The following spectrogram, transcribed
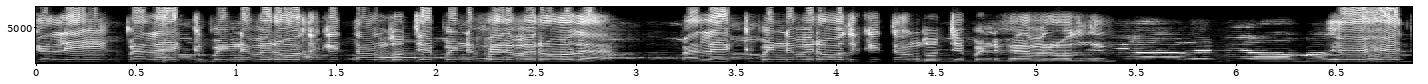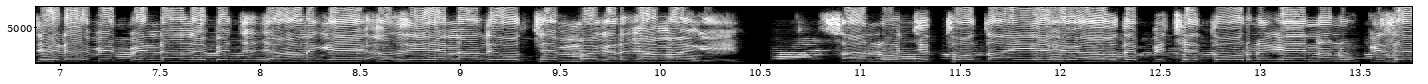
ਕੱਲੇ ਪਹਿਲਾਂ ਇੱਕ ਪਿੰਡ ਵਿਰੋਧ ਕੀਤਾ, ਹੁਣ ਦੂਜੇ ਪਿੰਡ ਫਿਰ ਵਿਰੋਧ ਹੈ। ਪਹਿਲਾਂ ਇੱਕ ਪਿੰਡ ਵਿਰੋਧ ਕੀਤਾ, ਹੁਣ ਦੂਜੇ ਪਿੰਡ ਫਿਰ ਵਿਰੋਧ ਕੀਤਾ। ਇਹ ਜਿਹੜੇ ਵੀ ਪਿੰਡਾਂ ਦੇ ਵਿੱਚ ਜਾਣਗੇ, ਅਸੀਂ ਇਹਨਾਂ ਦੇ ਉੱਥੇ ਮਗਰ ਜਾਵਾਂਗੇ। ਸਾਨੂੰ ਜਿੱਥੋਂ ਤਾਈਂ ਇਹ ਆਪਦੇ ਪਿੱਛੇ ਤੋਰਨਗੇ, ਇਹਨਾਂ ਨੂੰ ਕਿਸੇ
